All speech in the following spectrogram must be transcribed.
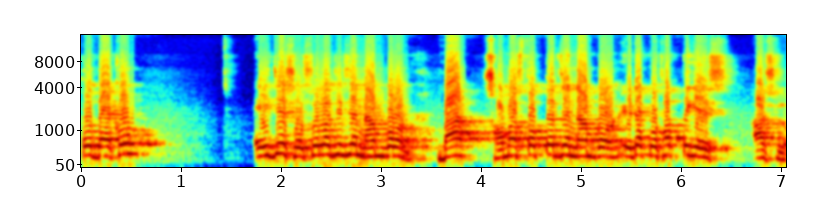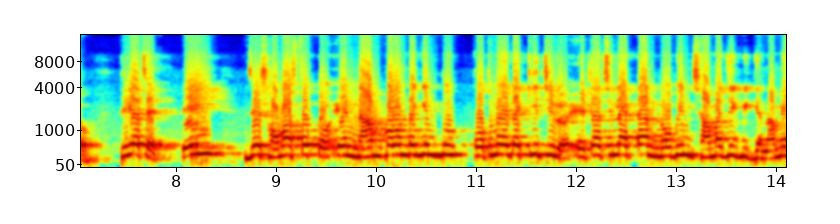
তো দেখো, এই যে সোশ্যোলজির যে নামকরণ বা সমাজতত্ত্বের যে নামকরণ, এটা কোথার থেকে আসলো? ঠিক আছে? এই যে সমাজতত্ত্ব, এর নামকরণটা কিন্তু প্রথমে এটা কি ছিল? এটা ছিল একটা নবীন সামাজিক বিজ্ঞান। আমি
